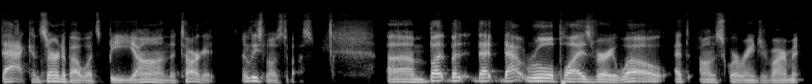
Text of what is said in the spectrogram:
that concerned about what's beyond the target. At least most of us. Um, but but that that rule applies very well at on the square range environment,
